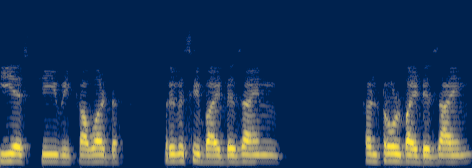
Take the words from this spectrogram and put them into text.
ESG, we covered privacy by design, control by design,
